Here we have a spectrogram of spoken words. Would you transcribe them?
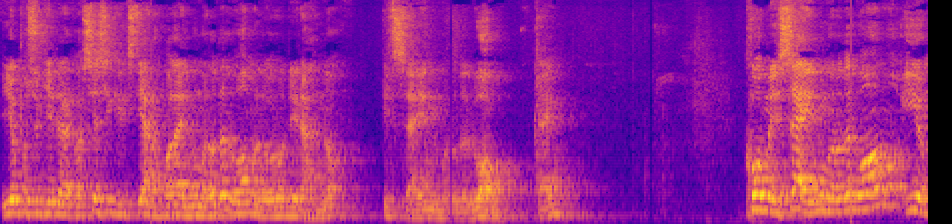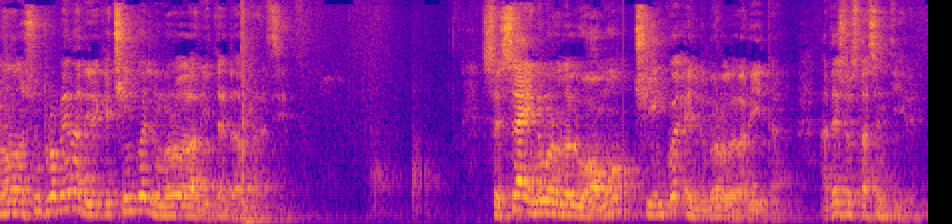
io posso chiedere a qualsiasi cristiano qual è il numero dell'uomo e loro diranno il 6 è il numero dell'uomo, ok? Come il 6 è il numero dell'uomo, io non ho nessun problema a dire che 5 è il numero della vita e della grazia. Se 6 è il numero dell'uomo, 5 è il numero della vita. Adesso sta a sentire.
